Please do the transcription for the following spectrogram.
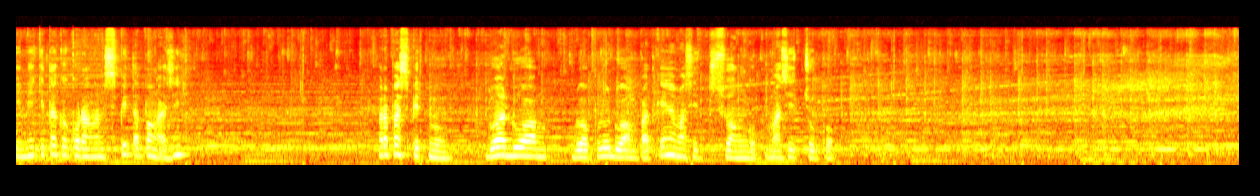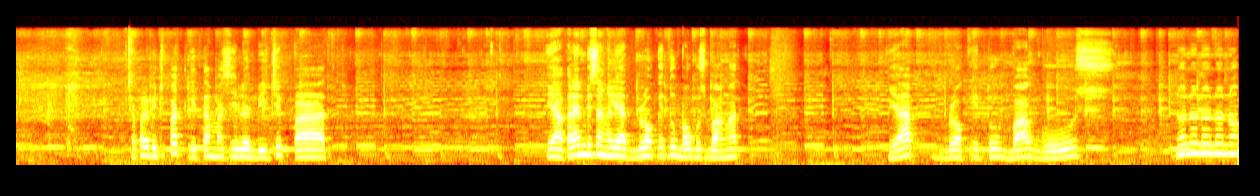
ini kita kekurangan speed apa enggak sih? Berapa speedmu? 22 20 24 kayaknya masih sanggup, masih cukup. Siapa lebih cepat? Kita masih lebih cepat. Ya, kalian bisa ngelihat blok itu bagus banget. Yap, blok itu bagus. No no no no no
